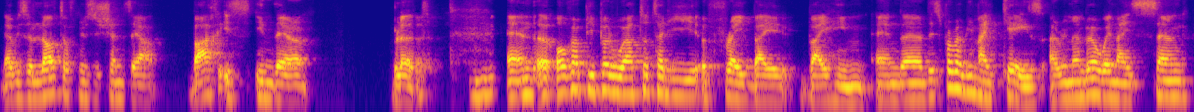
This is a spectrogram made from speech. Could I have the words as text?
There is a lot of musicians there. Bach is in their blood, mm-hmm. and uh, other people who are totally afraid by by him. And uh, is probably my case. I remember when I sang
